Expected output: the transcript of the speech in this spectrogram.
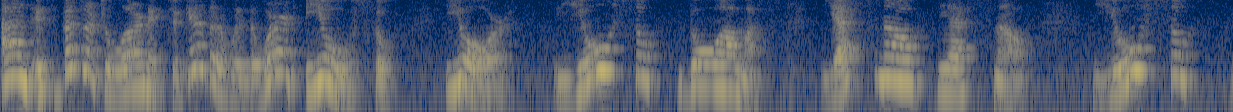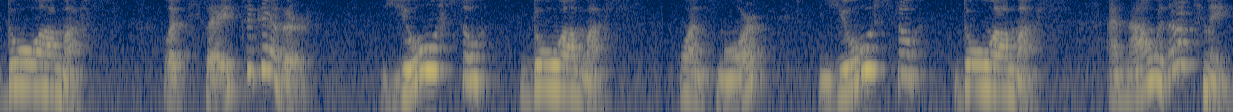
And it's better to learn it together with the word jūsu. Your. Jūsu domas. Yes, no, yes, no. Jūsu domas. Let's say it together. Jūsu domas. Once more. Jūsu domas. And now without me.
